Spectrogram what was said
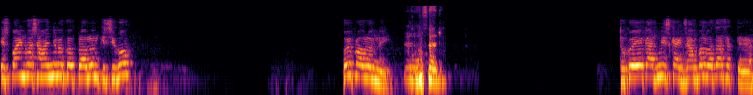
इस पॉइंट को समझने में कोई प्रॉब्लम किसी को? कोई प्रॉब्लम नहीं। सर। तो कोई एक आदमी इसका एग्ज़ाम्पल बता सकते हैं?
